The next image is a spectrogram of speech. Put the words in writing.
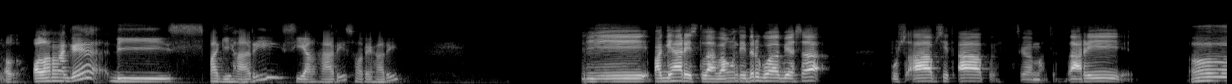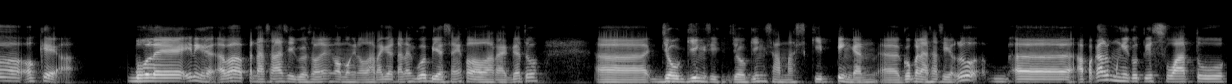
Ol- olahraganya di pagi hari, siang hari, sore hari? Di pagi hari setelah bangun tidur gua biasa push up, sit up, segala macam. Lari. Oh, oke. Boleh ini nggak apa penasaran sih gue soalnya ngomongin olahraga karena gue biasanya kalau olahraga tuh eh, jogging sih, jogging sama skipping kan. gue penasaran sih, lu eh, apakah lu mengikuti suatu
